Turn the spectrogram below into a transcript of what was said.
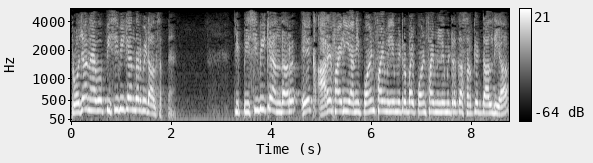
ट्रोजन है, वो पीसीबी के अंदर भी डाल सकते हैं। कि पीसीबी के अंदर एक आरएफआईडी यानी 0.5 मिलीमीटर बाय 0.5 मिलीमीटर का सर्किट डाल दिया।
